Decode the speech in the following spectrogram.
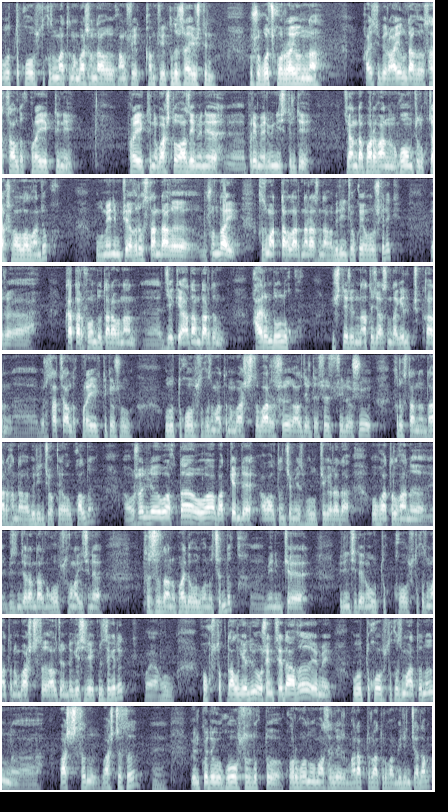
улуттук коопсуздук кызматынын башындагы камчыбек камчыбек кыдыршаевичтин ушу кочкор районуна кайсы бир айылдагы социалдык проектини проектини баштоо аз эмене э, премьер министрди жандап барганын коомчулук жакшы кабыл алган жок. Бул менимче кыргызстандагы ушундай кызматтагылардын арасындагы биринчи окуя болуш керек. Бир э, катар фонду тарабынан э, жеке адамдардын кайрымдуулук иштеринин натыйжасында келип чыккан бир социалдык проектиге ушул улуттук коопсуздук кызматынын башчысы барышы ал жерде сөз сүйлөшүү кыргызстандын тарыхындагы биринчи окуя болуп калды. Ошол эле убакта ооба баткенде абал тынч эмес болуп чек арада ок атылганы биздин жарандардын коопсуздугуна кичине тынчсыздануу пайда болгону чындык. Менимче биринчиден улуттук коопсуздук кызматынын башчысы ал жөнүндө кечирээк билсе керек. Баягы бул кокустук дал келүү ошентсе дагы эми улуттук коопсуздук кызматынын башчысы өлкөдөгү коопсуздукту коргонуу маселелерин карап тура турган биринчи адам.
